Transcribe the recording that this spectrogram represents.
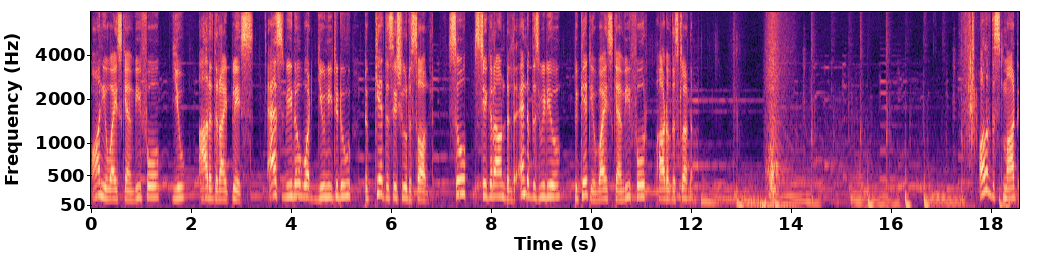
on your Wyze Cam V4, you are at the right place. As we know what you need to do to get this issue resolved. So stick around till the end of this video to get your Wyze Cam V4 out of this clutter. All of the smart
